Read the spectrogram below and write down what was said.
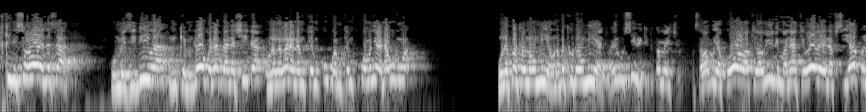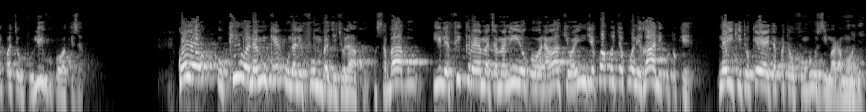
Lakini sio wewe sasa umezidiwa mke mdogo labda ana shida unang'ang'ana na mke mkubwa mke mkubwa mwenyewe anaumwa. Unapata unaumia unabaki unaumia tu hairuhusiwi kitu kama hicho. Kwa sababu ya kuoa wake wawili maana yake wewe nafsi yako ipate utulivu kwa wake zako. Kwa hiyo ukiwa na mke unalifumba jicho lako kwa sababu ile fikra ya matamanio kwa wanawake wa nje kwako itakuwa ni ghali kutokea. Na ikitokea itapata ufumbuzi mara moja.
